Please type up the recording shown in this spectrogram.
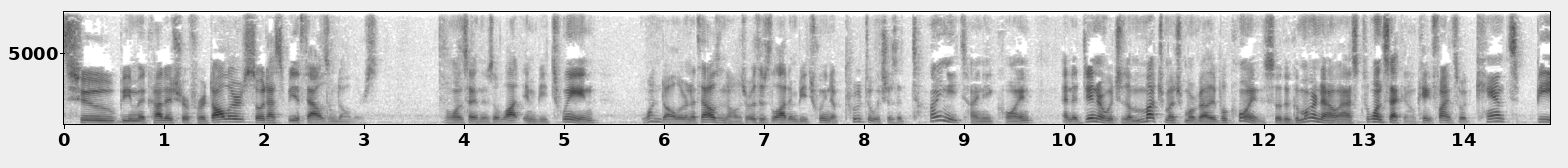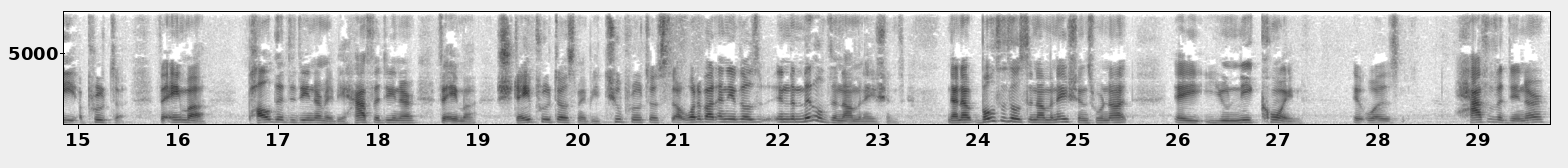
to be Mekadesh or for a dollar, so it has to be a thousand dollars. One second, there's a lot in between one dollar and a thousand dollars, or there's a lot in between a pruta, which is a tiny, tiny coin, and a dinner, which is a much, much more valuable coin. So the Gemara now asks, one second, okay, fine. So it can't be a pruta. The ema palga de dinar, maybe half a dinar. The ema shtei prutos, maybe two prutos. So what about any of those in the middle denominations? Now, now both of those denominations were not a unique coin. It was half of a dinar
